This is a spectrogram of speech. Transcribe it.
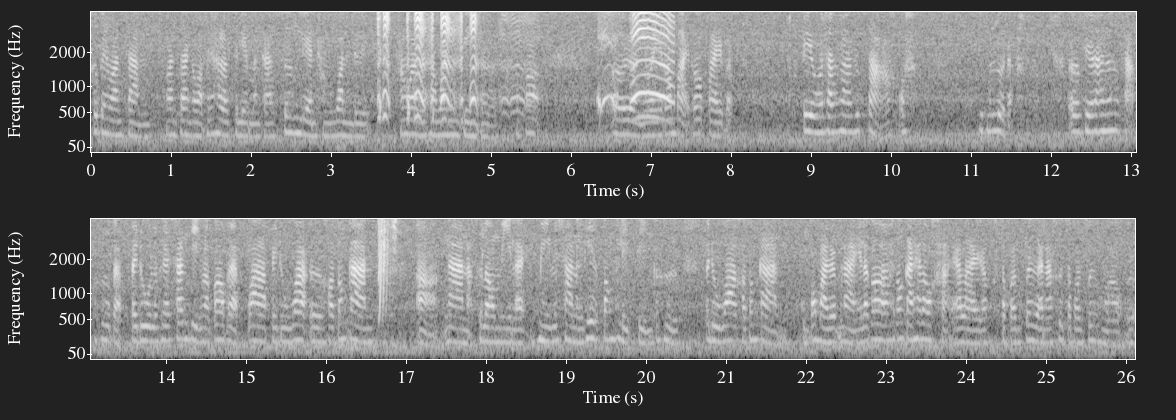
คือเป็นวันจันทร์วันจันทร์กับวันพฤหัสเราจะเรียนเหมือนกันซึ่งเรียนทั้งวันเลยทั้งวันเลยทั้งวันจริงๆเออแล้วก็เอออย่างวันนี้ตอนบ่ายก็ไปแบบฟิลทัศนศึกษาโอ้ยลิปมันหลุดอะเออฟิลนักศึกษาก็คือแบบไปดูโลเคชั่นจริงแล้วก็แบบว่าไปดูว่าเออเขาต้องการงานอะคือเรามีไรมีวิชาหนึ่งที่จะต้องผลิตจริงก็คือ ไปดูว่าเขาต้องการกลุ่มเป้าหมายแบบไหน แล้วก็ต้องการให้เราขายอะไรกับสปอนเซอร์นะคือสปอนเซอร์ของเราเออ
